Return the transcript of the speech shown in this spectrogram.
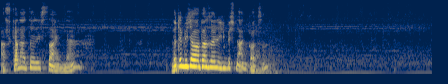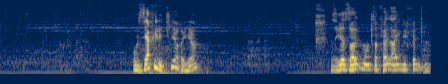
Das kann natürlich sein, ne? Würde mich aber persönlich ein bisschen ankotzen. Oh, sehr viele Tiere hier. Also hier sollten wir unser Fell eigentlich finden.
